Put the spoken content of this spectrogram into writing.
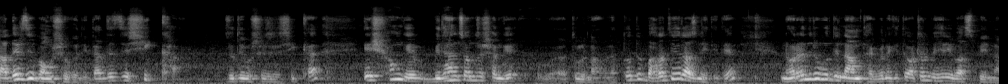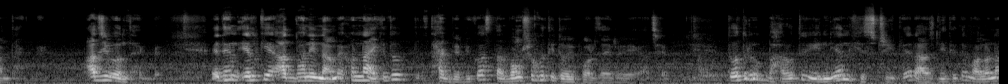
তাদের যে বংশগতি, তাদের যে শিক্ষা, জ্যোতি বসুর যে শিক্ষা এর সঙ্গে বিধানচন্দ্রের সঙ্গে তুলনা হবে না। তদ্রুপ ভারতীয় রাজনীতিতে নরেন্দ্র মোদীর নাম থাকবে না, কিন্তু অটল বিহারী বাজপেয়ীর নাম থাকবে, আজীবন থাকবে। এ দেখেন এল কে আদভানির নাম এখন নাই, কিন্তু থাকবে বিকজ তার বংশগতিটা ওই পর্যায়ে রয়ে গেছে। তদ্রূপ ভারতীয় ইন্ডিয়ান হিস্ট্রিতে, রাজনীতিতে মালানা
